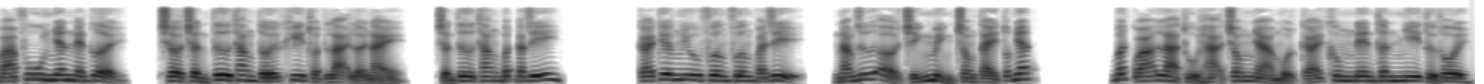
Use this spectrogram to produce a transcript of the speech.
Bá phu nhân nén cười, chờ Trần Tư Thăng tới khi thuật lại lời này, Trần Tư Thăng bất đắc dĩ. Cái kiêng như phương phương quái dị, nắm giữ ở chính mình trong tay tốt nhất. Bất quá là thủ hạ trong nhà một cái không nên thân nhi tử thôi,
